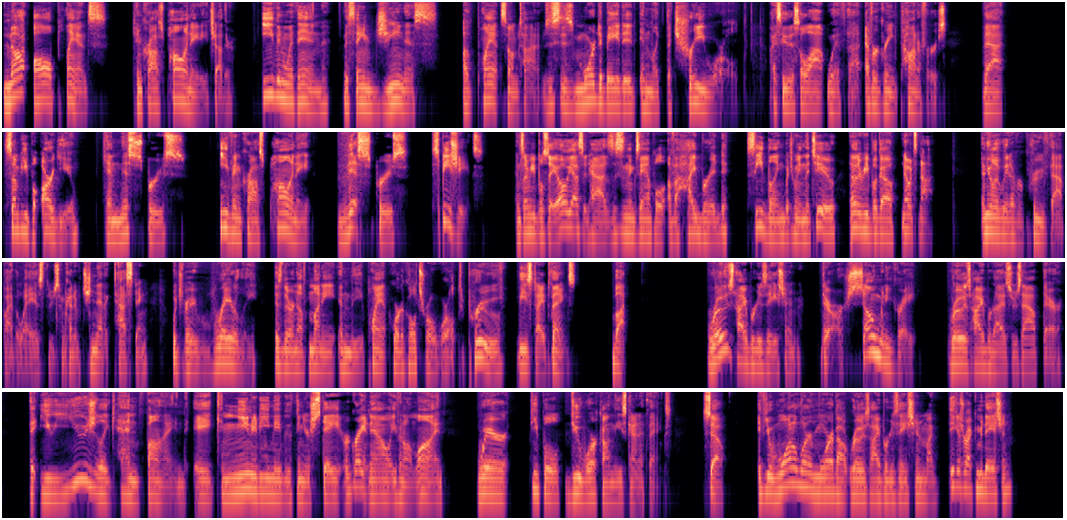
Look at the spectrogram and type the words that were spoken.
Not all plants can cross pollinate each other, even within the same genus of plants sometimes. This is more debated in like the tree world. I see this a lot with uh, evergreen conifers that some people argue can this spruce even cross pollinate this spruce species? And some people say, oh, yes, it has. This is an example of a hybrid seedling between the two. And other people go, no, it's not. And the only way to ever prove that, by the way, is through some kind of genetic testing, which very rarely is there enough money in the plant horticultural world to prove these type things. But rose hybridization, there are so many great rose hybridizers out there that you usually can find a community, maybe within your state or right now, even online, where people do work on these kind of things. So, if you want to learn more about rose hybridization, my biggest recommendation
